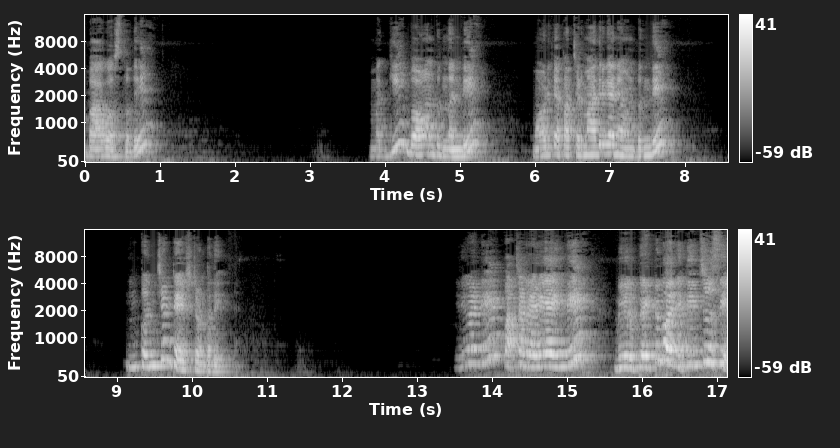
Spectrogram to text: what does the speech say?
బాగా వస్తుంది. మగ్గి బాగుంటుందండి. మామిడికాయ పచ్చడి మాదిరిగానే ఉంటుంది. ఇంకొంచెం టేస్ట్ ఉంటుంది. ఇదిగోండి పచ్చడి రెడీ అయింది. మీరు పెట్టుకొని తిని చూసి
